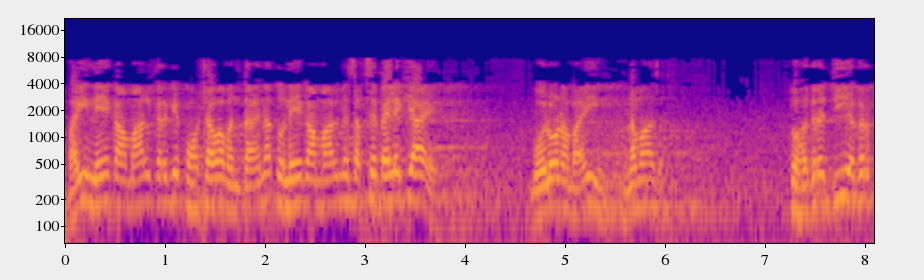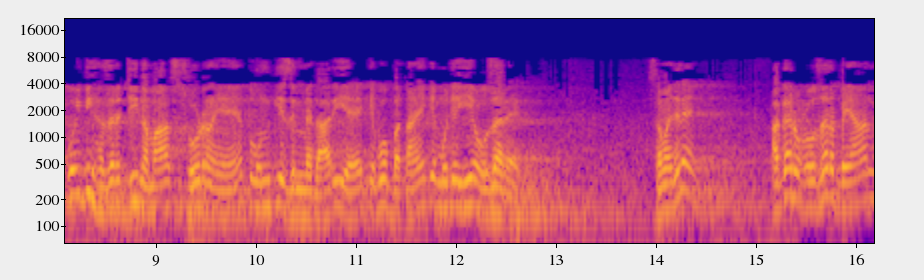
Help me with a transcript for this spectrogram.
بھائی نیک امال کر کے پہنچا ہوا بنتا ہے نا، تو نیک امال میں سب سے پہلے کیا ہے؟ بولو نا بھائی، نماز تو حضرت جی اگر کوئی بھی حضرت جی نماز چھوڑ رہے ہیں تو ان کی ذمہ داری ہے کہ وہ بتائیں کہ مجھے یہ عذر ہے۔ سمجھ رہے اگر عذر بیان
